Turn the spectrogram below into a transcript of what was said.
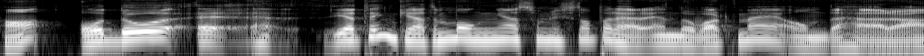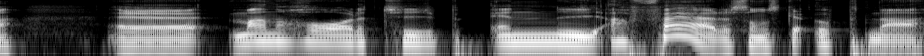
Ja, och då, eh, jag tänker att många som lyssnar på det här ändå varit med om det här, eh, man har typ en ny affär som ska öppna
